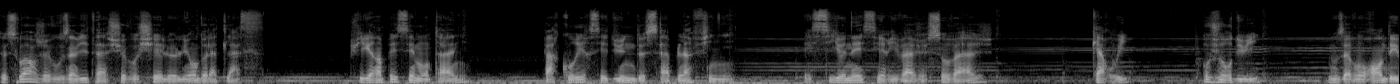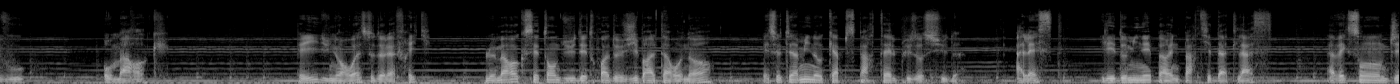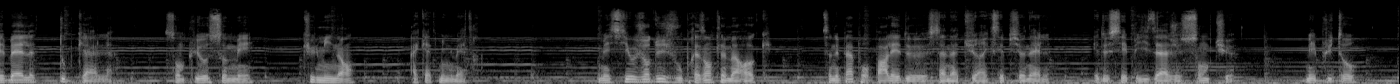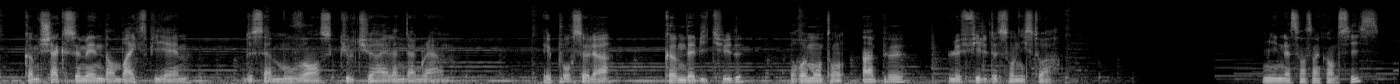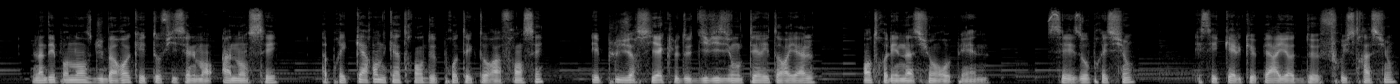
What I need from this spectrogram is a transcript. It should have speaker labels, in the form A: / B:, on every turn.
A: Ce soir, je vous invite à chevaucher le lion de l'Atlas, puis grimper ses montagnes, parcourir ses dunes de sable infini et sillonner ses rivages sauvages, car oui, aujourd'hui, nous avons rendez-vous au Maroc. Pays du nord-ouest de l'Afrique, le Maroc s'étend du détroit de Gibraltar au nord et se termine au cap Spartel plus au sud. À l'est, il est dominé par une partie d'Atlas avec son Djebel Toubkal, son plus haut sommet, culminant à 4000 mètres. Mais si aujourd'hui je vous présente le Maroc, ce n'est pas pour parler de sa nature exceptionnelle et de ses paysages somptueux, mais plutôt, comme chaque semaine dans Breaks PM, de sa mouvance culturelle underground. Et pour cela, comme d'habitude, remontons un peu le fil de son histoire. 1956, l'indépendance du Maroc est officiellement annoncée après 44 ans de protectorat français et plusieurs siècles de division territoriale entre les nations européennes. Ces oppressions et ces quelques périodes de frustration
